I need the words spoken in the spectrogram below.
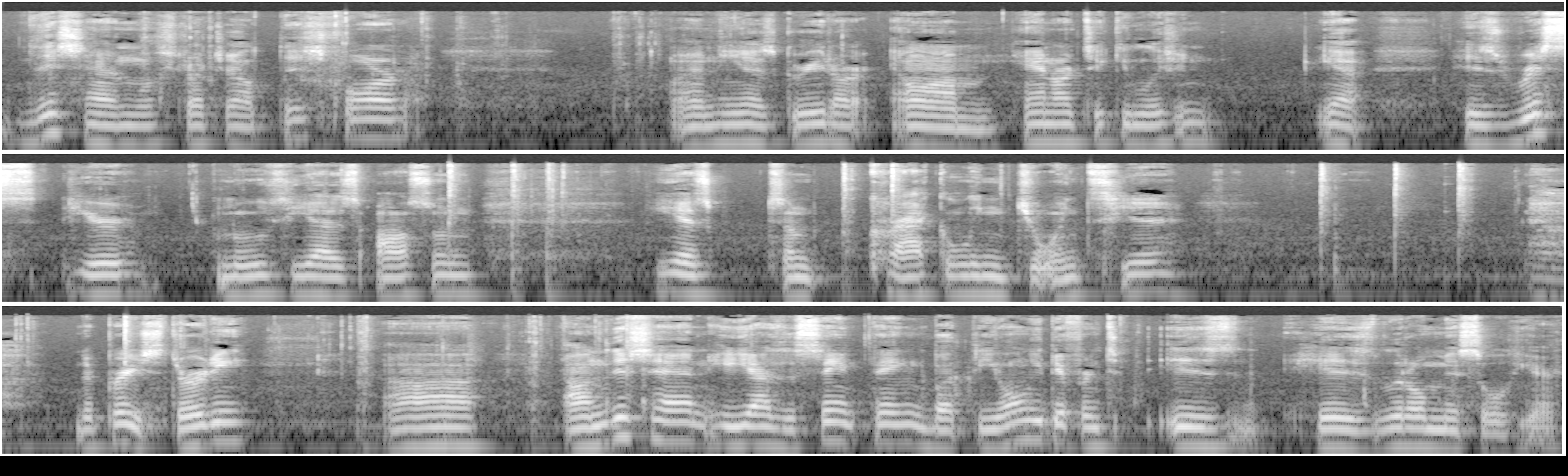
This hand will stretch out this far and he has great um, hand articulation. Yeah, his wrists here moves. He has awesome. He has some crackling joints here. They're pretty sturdy. Uh, on this hand, he has the same thing, but the only difference is his little missile here.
